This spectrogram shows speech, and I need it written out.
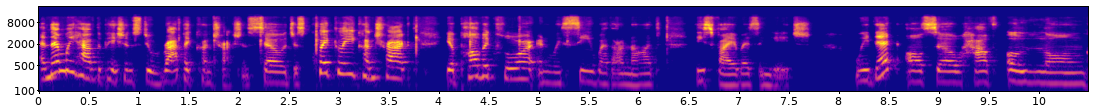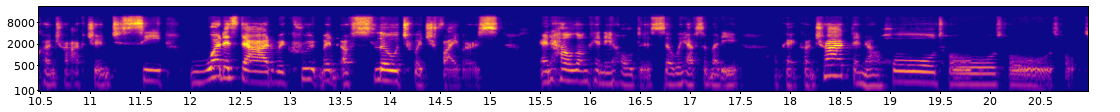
And then we have the patients do rapid contractions. So just quickly contract your pelvic floor and we see whether or not these fibers engage. We then also have a long contraction to see what is that recruitment of slow twitch fibers and how long can they hold this. So we have somebody, okay, contract and now hold, hold, hold, hold.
